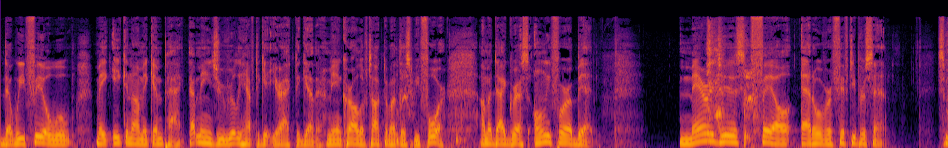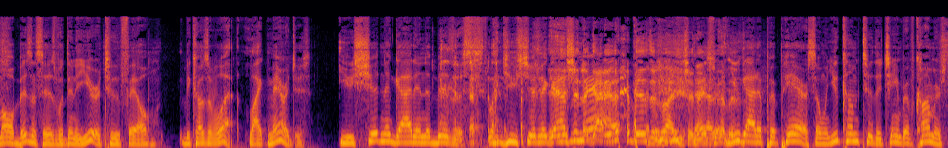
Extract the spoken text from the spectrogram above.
that we feel will make economic impact, that means you really have to get your act together. Me and Carl have talked about this before. I'm gonna digress only for a bit. Marriages fail at over fifty percent. Small businesses within a year or two fail because of what? Like marriages. You shouldn't have got into business. like you shouldn't have got married. that business, right? You should That's right. You got to prepare. So when you come to the Chamber of Commerce,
